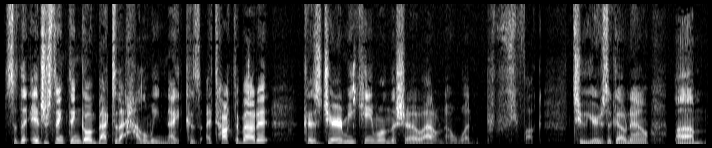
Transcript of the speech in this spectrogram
So the interesting thing going back to that Halloween night because I talked about it because Jeremy came on the show. I don't know what fuck two years ago now. Um,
